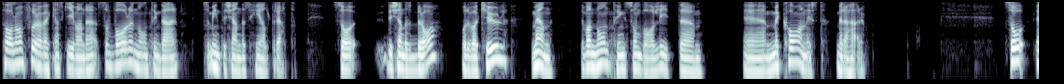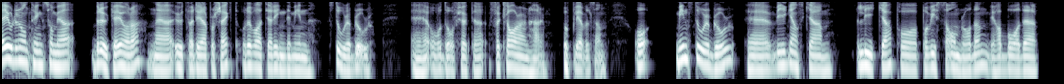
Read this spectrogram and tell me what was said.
talade om förra veckans skrivande så var det någonting där som inte kändes helt rätt. Så det kändes bra och det var kul, men det var någonting som var lite eh, mekaniskt med det här. Så jag gjorde någonting som jag brukar göra när jag utvärderar projekt och det var att jag ringde min storebror eh, och då försökte förklara den här upplevelsen. Och min storebror, eh, vi är ganska lika på, på vissa områden. Vi har både,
